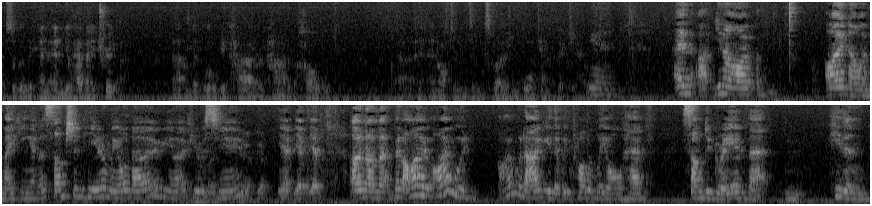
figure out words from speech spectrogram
absolutely. And and you'll have a trigger um, that will get harder and harder to hold, uh, and, and often it's an explosion or can affect your health. Yeah. And, uh, you know, I, I know I'm making an assumption here, and we all know, you know, if you Yeah, assume. Yeah, yeah. Yep, yep, yep. I know, but I, I would, I would argue that we probably all have some degree of that Mm. hidden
